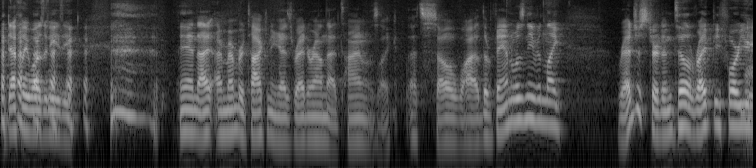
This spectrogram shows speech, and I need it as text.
It definitely wasn't easy. And I, I remember talking to you guys right around that time. I was like, that's so wild. The van wasn't even like registered until right before you Yeah.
